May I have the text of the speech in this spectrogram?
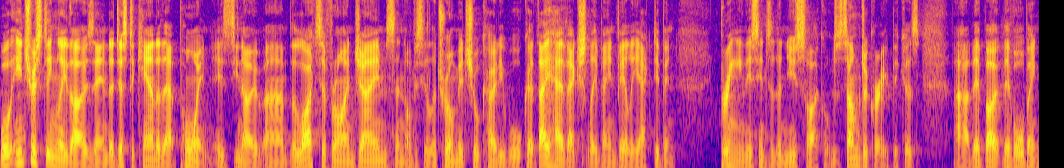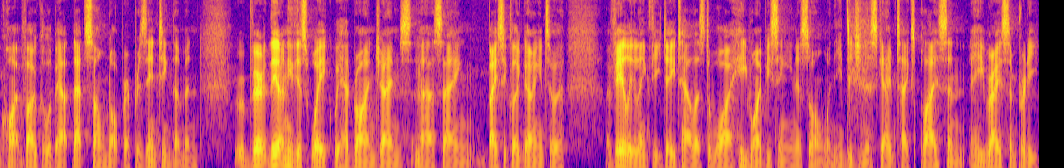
Well, interestingly, though, Xander, just to counter that point, is you know um, the likes of Ryan James and obviously Latrell Mitchell, Cody Walker, they have actually been fairly active in bringing this into the news cycle to some degree because uh, they're both they've all been quite vocal about that song not representing them. And very, the- only this week we had Ryan James uh, saying basically going into a, a fairly lengthy detail as to why he won't be singing a song when the Indigenous game takes place, and he raised some pretty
